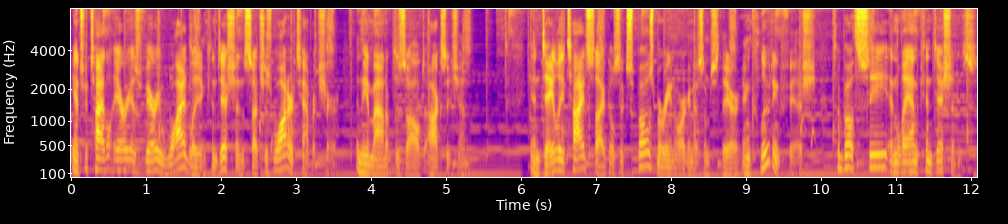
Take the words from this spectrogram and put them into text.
Intertidal areas vary widely in conditions such as water temperature and the amount of dissolved oxygen. And daily tide cycles expose marine organisms there, including fish, to both sea and land conditions.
